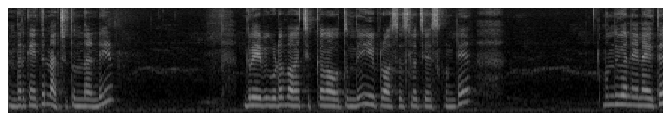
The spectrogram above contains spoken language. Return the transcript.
అందరికైతే నచ్చుతుందండి. గ్రేవీ కూడా బాగా చిక్కగా అవుతుంది ఈ ప్రాసెస్లో చేసుకుంటే. ముందుగా నేనైతే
